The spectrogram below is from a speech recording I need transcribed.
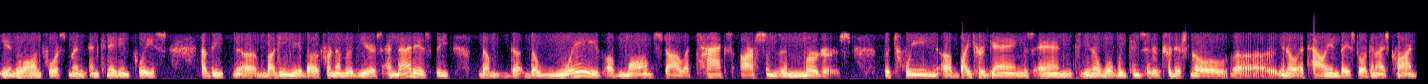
in law enforcement and Canadian police have been uh, bugging me about for a number of years, and that is the the the, the wave of mob style attacks, arsons, and murders between uh, biker gangs and you know what we consider traditional uh, you know Italian based organized crime.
